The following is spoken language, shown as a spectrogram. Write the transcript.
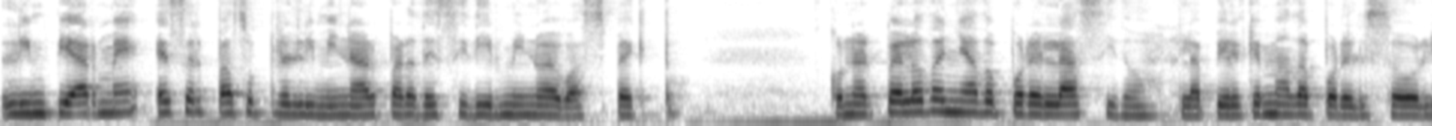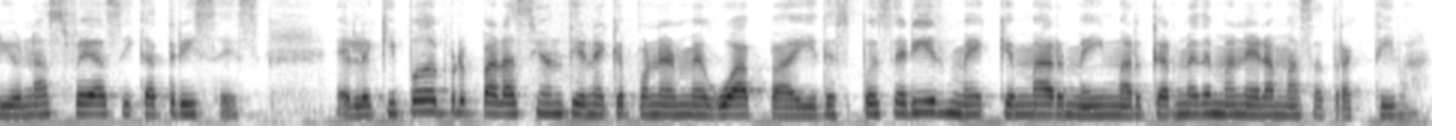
Limpiarme es el paso preliminar para decidir mi nuevo aspecto. Con el pelo dañado por el ácido, la piel quemada por el sol y unas feas cicatrices, el equipo de preparación tiene que ponerme guapa y después herirme, quemarme y marcarme de manera más atractiva.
